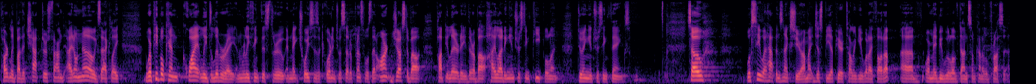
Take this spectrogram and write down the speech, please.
partly by the chapters found, I don't know exactly, where people can quietly deliberate and really think this through and make choices according to a set of principles that aren't just about popularity, they're about highlighting interesting people and doing interesting things. So we'll see what happens next year. I might just be up here telling you what I thought up, um, or maybe we'll have done some kind of a process.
